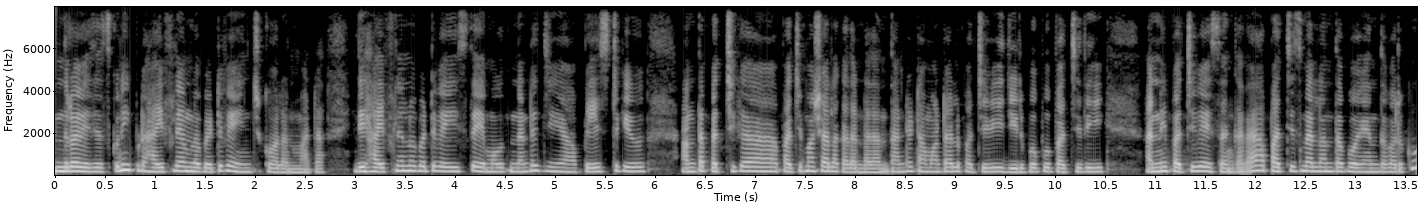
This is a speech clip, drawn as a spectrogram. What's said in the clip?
ఇందులో వేసేసుకుని ఇప్పుడు హై ఫ్లేమ్లో పెట్టి వేయించుకోవాలన్నమాట. ఇది హై ఫ్లేమ్లో పెట్టి వేయిస్తే ఏమవుతుందంటే ఆ పేస్ట్కి అంత పచ్చిగా పచ్చి మసాలా కదండి అదంతా. అంటే టమాటాలు పచ్చివి జీడిపప్పు పచ్చిది అన్నీ పచ్చి వేసాం కదా. ఆ పచ్చి స్మెల్ అంతా పోయేంత వరకు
